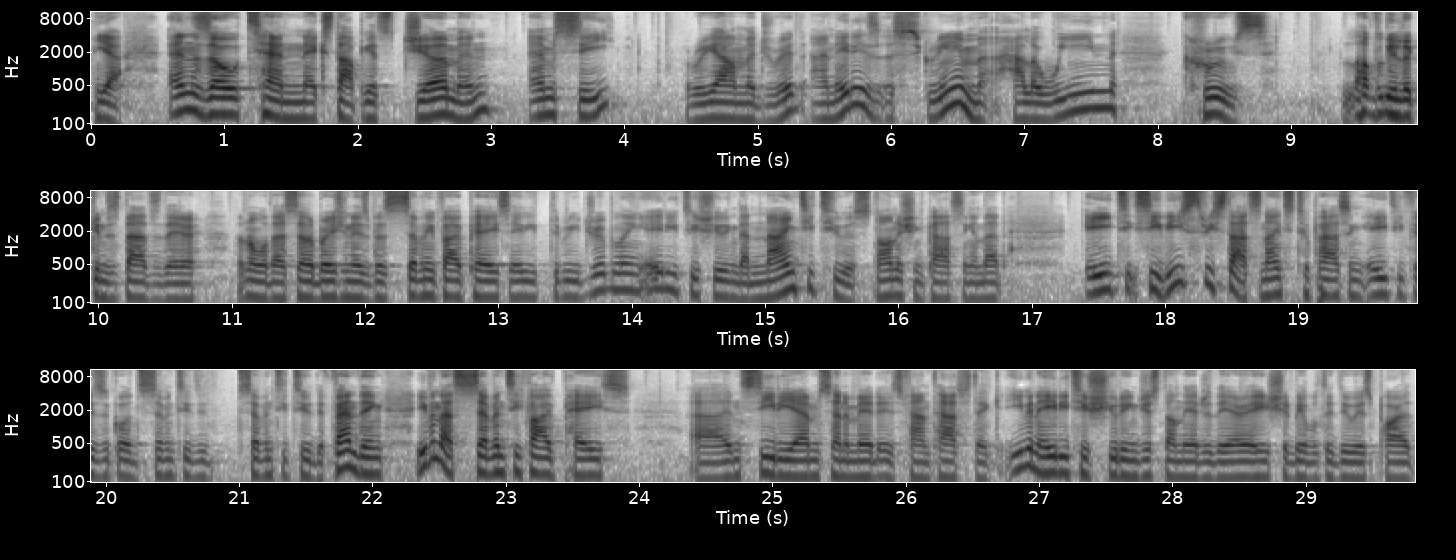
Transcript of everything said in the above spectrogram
yeah. Enzo 10 next up gets German MC Real Madrid, and it is a Scream Halloween Kroos. Lovely looking stats there. I don't know what that celebration is, but 75 pace, 83 dribbling, 82 shooting, that 92 astonishing passing, and that 80. See these three stats: 92 passing, 80 physical, and 70 72 defending. Even that 75 pace. Uh, and CDM mid is fantastic. Even 82 shooting just on the edge of the area, he should be able to do his part.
